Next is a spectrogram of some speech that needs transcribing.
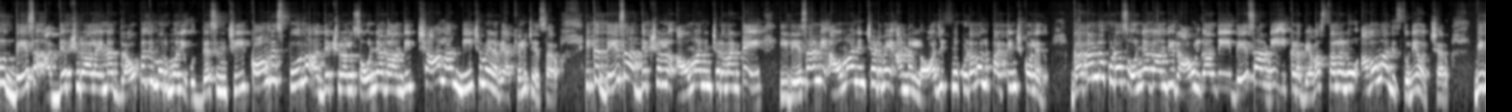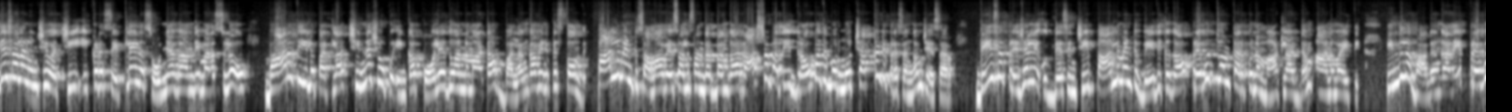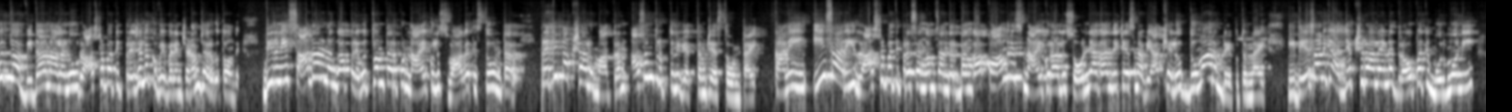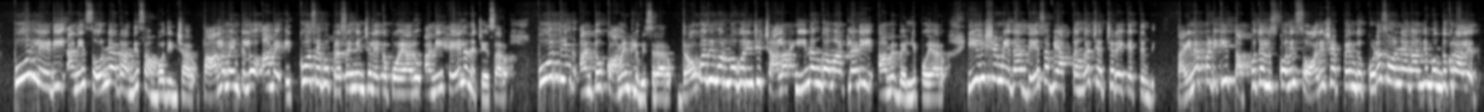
సాక్షాత్తు దేశ అధ్యక్షురాలైన ద్రౌపది ముర్ముని ఉద్దేశించి కాంగ్రెస్ పూర్వ అధ్యక్షురాలు సోనియా గాంధీ చాలా నీచమైన వ్యాఖ్యలు చేశారు. ఇక దేశ అధ్యక్షులను అవమానించడం అంటే ఈ దేశాన్ని అవమానించడమే అన్న లాజిక్ను కూడా వాళ్ళు పట్టించుకోలేదు. గతంలో కూడా సోనియా గాంధీ రాహుల్ గాంధీ ఈ దేశాన్ని ఇక్కడ వ్యవస్థలను అవమానిస్తూనే వచ్చారు. విదేశాల నుంచి వచ్చి ఇక్కడ సెటిల్ అయిన సోనియా గాంధీ మనసులో భారతీయుల పట్ల చిన్న చూపు ఇంకా పోలేదు అన్నమాట బలంగా వినిపిస్తోంది. పార్లమెంటు సమావేశాల సందర్భంగా రాష్ట్రపతి ద్రౌపది ముర్ము చక్కటి ప్రసంగం చేశారు. దేశ ప్రజల్ని ఉద్దేశించి పార్లమెంటు వేదికగా ప్రభుత్వం తరపున మాట్లాడడం ఆనవాయితీ. ఇందులో భాగంగానే ప్రభుత్వ విధానాలను రాష్ట్రపతి ప్రజలకు వివరించడం జరుగుతోంది. దీనిని సాధారణంగా ప్రభుత్వం తరపు నాయకులు స్వాగతిస్తూ ఉంటారు. ప్రతిపక్షాలు మాత్రం అసంతృప్తిని వ్యక్తం చేస్తూ ఉంటాయి. కానీ ఈసారి రాష్ట్రపతి ప్రసంగం సందర్భంగా కాంగ్రెస్ నాయకురాలు సోనియా గాంధీ చేసిన వ్యాఖ్యలు దుమారం రేపుతున్నాయి. ఈ దేశానికి అధ్యక్షురాలైన ద్రౌపది ముర్ముని పూర్ లేడీ అని సోనియా గాంధీ సంబోధించారు. పార్లమెంటులో ఆమె ఎక్కువసేపు ప్రసంగించలేకపోయారు అని హేళన చేశారు. పూర్ థింగ్ అంటూ కామెంట్లు విసిరారు. ద్రౌపది ముర్ము గురించి చాలా హీనంగా మాట్లాడి ఆమె వెళ్ళిపోయారు ఈ విషయం మీద దేశవ్యాప్తంగా చర్చ రేకెత్తింది అయినప్పటికీ తప్పు తెలుసుకొని సారీ చెప్పేందుకు కూడా సోనియా గాంధీ ముందుకు రాలేదు.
